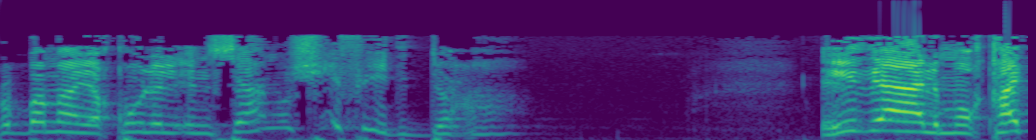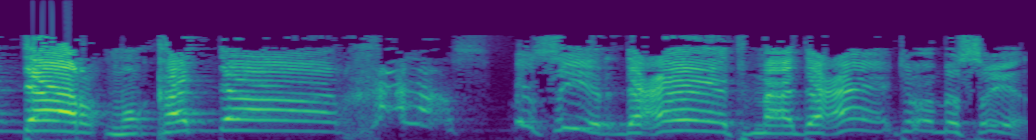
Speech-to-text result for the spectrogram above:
ربما يقول الإنسان وش يفيد الدعاء. إذا المقدر مقدر خلاص بيصير دعيت ما دعيت هو بيصير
